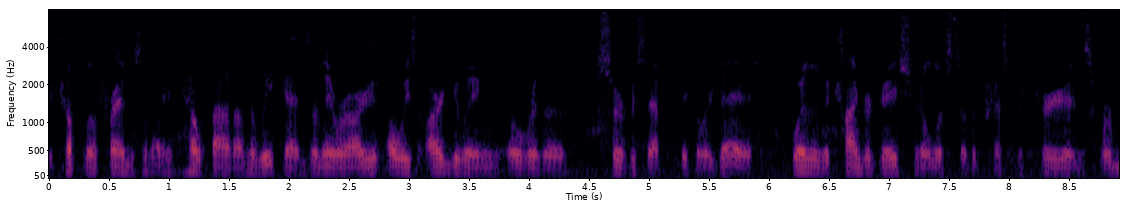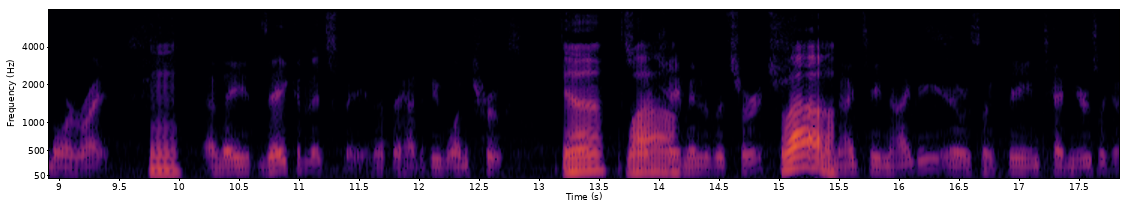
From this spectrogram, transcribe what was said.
a couple of friends that I help out on the weekends, and they were argu- always arguing over the service that particular day whether the Congregationalists or the Presbyterians were more right. Mm. And they, they convinced me that there had to be one truth. Yeah. So I Wow. came into the church Wow. in 1990. It was ordained 10 years ago.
